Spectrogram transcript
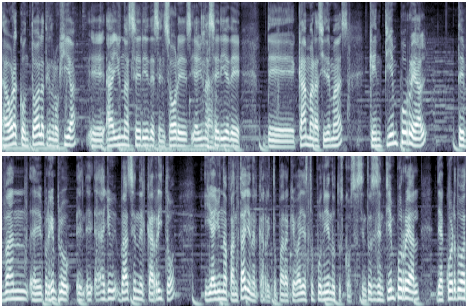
ahora con toda la tecnología, eh, hay una serie de sensores y hay una serie de, de, cámaras y demás que en tiempo real te van, por ejemplo, vas en el carrito y hay una pantalla en el carrito para que vayas tú poniendo tus cosas. Entonces en tiempo real, de acuerdo a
